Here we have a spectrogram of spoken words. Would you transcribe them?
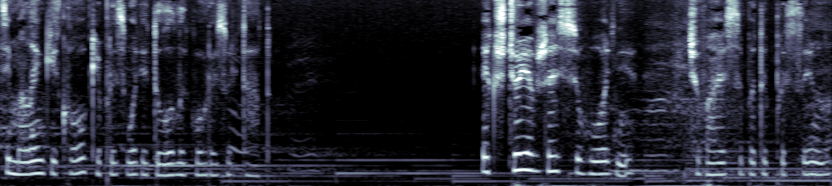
ці маленькі кроки призводять до великого результату. Якщо я вже сьогодні відчуваю себе депресивно,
